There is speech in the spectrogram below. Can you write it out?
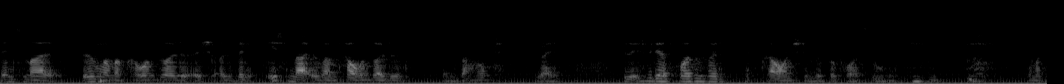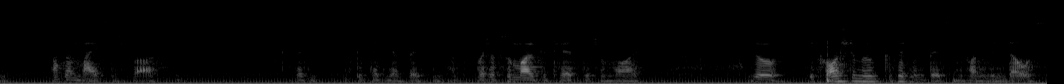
wenn es mal irgendwann mal brauchen sollte, ich, also wenn ich mal irgendwann brauchen sollte, wenn überhaupt, right. Also ich würde ja vorzugsweise eine Frauenstimme bevorzugen. das macht, am meisten Spaß. Gefällt, das gefällt mir am besten. Weil ich habe schon mal getestet schon mal. Also die Frauenstimme gefällt mir am besten von Windows.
